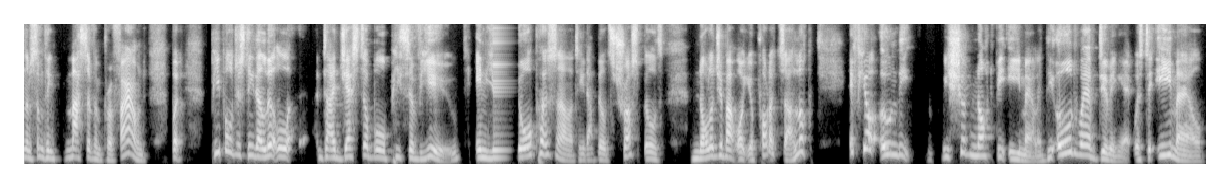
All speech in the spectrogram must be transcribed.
them something massive and profound, but people just need a little digestible piece of you in your personality that builds trust, builds knowledge about what your products are. Look, if you're only, we should not be emailing. The old way of doing it was to email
